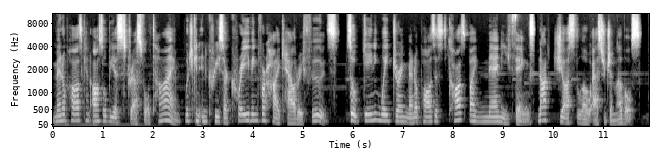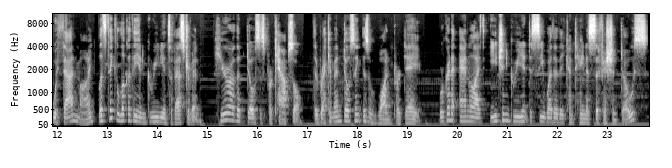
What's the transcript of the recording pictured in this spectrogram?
Menopause can also be a stressful time, which can increase our craving for high calorie foods. So, gaining weight during menopause is caused by many things, not just low Estroven levels. With that in mind, let's take a look at the ingredients of estrogen. Here are the doses per capsule. The recommended dosing is 1 per day. We're going to analyze each ingredient to see whether they contain a sufficient dose,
